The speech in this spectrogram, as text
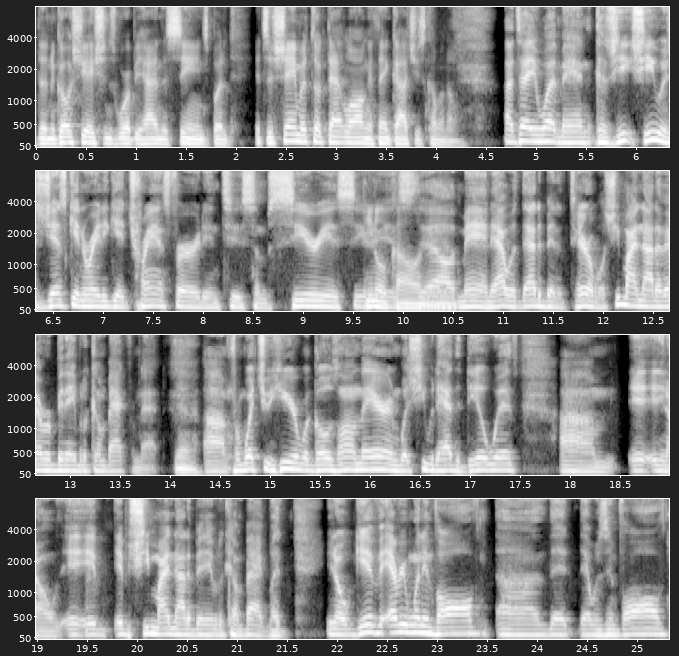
the negotiations were behind the scenes, but it's a shame it took that long. And thank God she's coming home. I tell you what, man, because she she was just getting ready to get transferred into some serious, serious. Penal colony, Oh yeah. man, that would that'd have been terrible. She might not have ever been able to come back from that. Yeah. Um, from what you hear, what goes on there, and what she would have had to deal with, um, it, you know, it, it- she might not have been able to come back. But you know, give everyone involved uh, that that was involved,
